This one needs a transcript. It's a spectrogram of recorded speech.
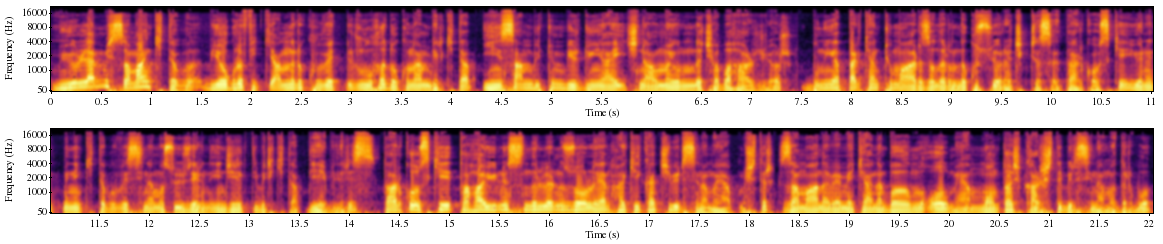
Mühürlenmiş Zaman kitabı biyografik yanları kuvvetli ruha dokunan bir kitap. İnsan bütün bir dünyayı içine alma yolunda çaba harcıyor. Bunu yaparken tüm arızalarında kusuyor açıkçası Tarkovski. Yönetmenin kitabı ve sineması üzerinde incelikli bir kitap diyebiliriz. Tarkovski tahayyülün sınırlarını zorlayan hakikatçi bir sinema yapmıştır. Zamana ve mekana bağımlı olmayan montaj karşıtı bir sinemadır bu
